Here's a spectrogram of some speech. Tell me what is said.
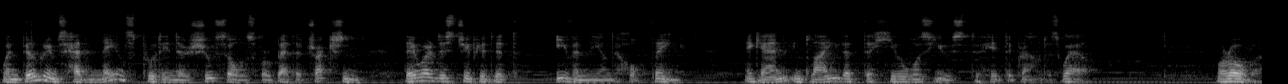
when pilgrims had nails put in their shoe soles for better traction, they were distributed evenly on the whole thing, again implying that the heel was used to hit the ground as well. Moreover,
